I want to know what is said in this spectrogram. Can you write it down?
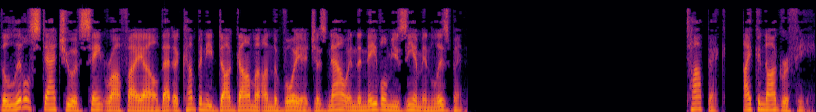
The little statue of Saint Raphael that accompanied da Gama on the voyage is now in the Naval Museum in Lisbon. Iconography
